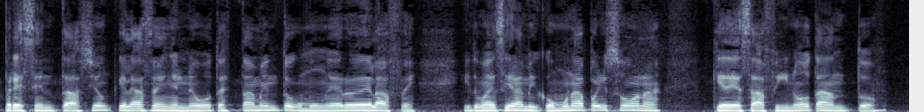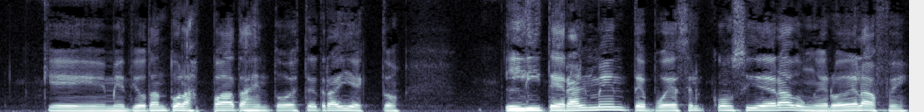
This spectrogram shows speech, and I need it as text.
presentación que le hacen en el Nuevo Testamento como un héroe de la fe. Y tú me vas a decir a mí, como una persona que desafinó tanto, que metió tanto las patas en todo este trayecto, literalmente puede ser considerado un héroe de la fe.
